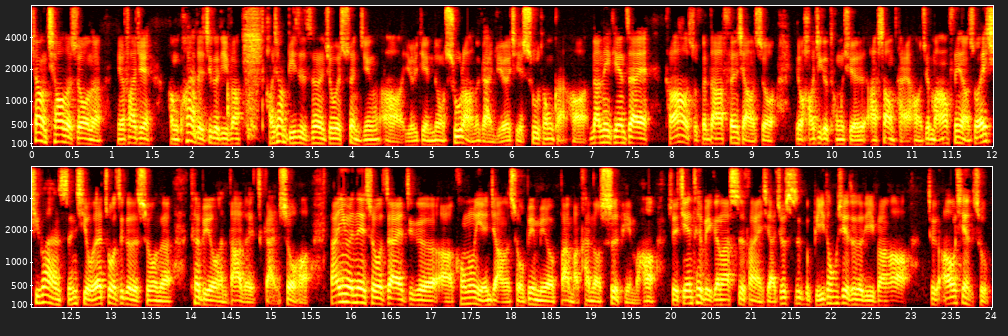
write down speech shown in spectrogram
这样敲的时候呢，你会发现很快的这个地方，好像鼻子真的就会瞬间啊，有一点那种舒朗的感觉，而且疏通感哈。那那天在 Cloud 跟大家分享的时候，有好几个同学啊上台哈，就马上分享说，哎，奇怪，很神奇，我在做这个的时候呢，特别有很大的感受哈。那因为那时候在这个啊空中演讲的时候，并没有办法看到视频嘛哈，所以今天特别跟他示范一下，就是这个鼻通穴这个地方哈，这个凹陷处，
